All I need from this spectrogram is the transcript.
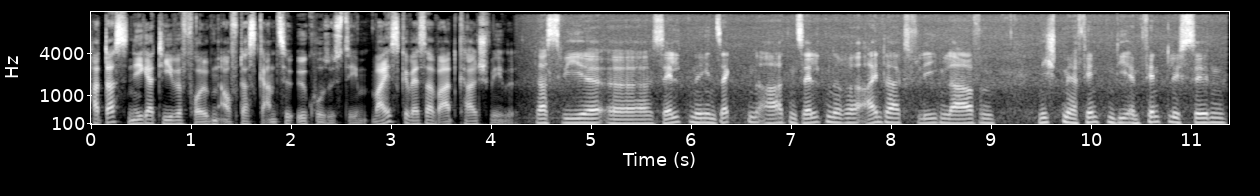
hat das negative Folgen auf das ganze Ökosystem, weiß Gewässerwart Karl Schwebel. Dass wir äh, seltene Insektenarten, seltenere Eintagsfliegenlarven nicht mehr finden, die empfindlich sind.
